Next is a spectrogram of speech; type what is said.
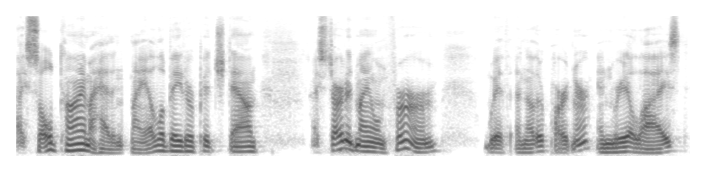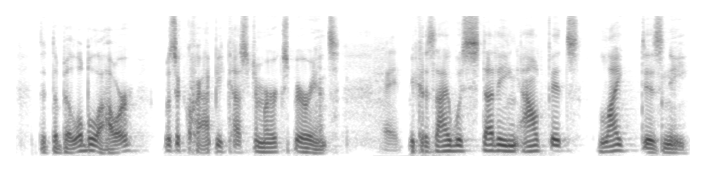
I sold time. I had my elevator pitched down. I started my own firm with another partner and realized that the billable hour was a crappy customer experience. Right. Because I was studying outfits like Disney,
